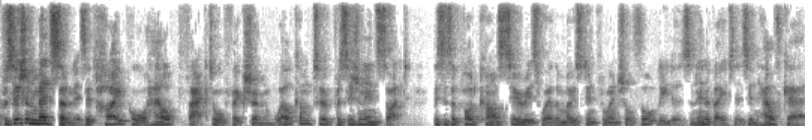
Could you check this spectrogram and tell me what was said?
Precision medicine, is it hype or help, fact or fiction? Welcome to Precision Insight. This is a podcast series where the most influential thought leaders and innovators in healthcare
